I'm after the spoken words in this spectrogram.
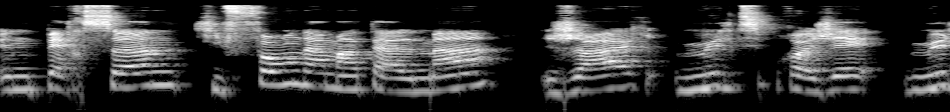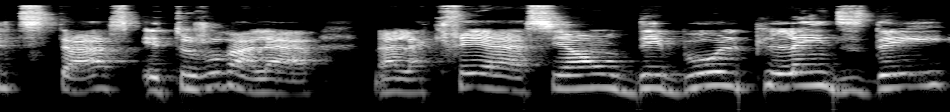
une personne qui fondamentalement gère multi-projets, multitask, est toujours dans la, dans la création, déboule plein d'idées,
